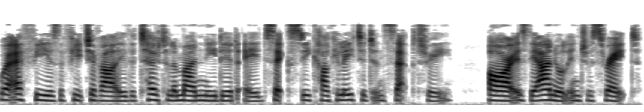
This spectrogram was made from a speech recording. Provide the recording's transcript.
where FV is the future value, the total amount needed at age 60 calculated in step 3 R is the annual interest rate,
